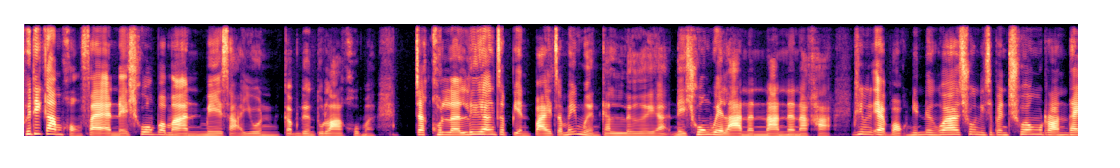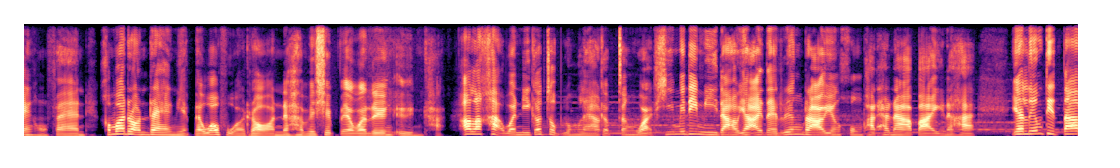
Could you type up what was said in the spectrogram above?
พฤติกรรมของแฟนในช่วงประมาณเมษายนกับเดือนตุลาคมอะ จะคนละเรื่องจะเปลี่ยนไปจะไม่เหมือนกันเลยอะในช่วงเวลานั้นๆน่ะนะคะพิมแอบบอกนิดนึงว่าช่วงนี้จะเป็นช่วงร้อนแรงของแฟนคำว่าร้อนแรงเนี่ยแปลว่าหัวร้อนนะคะ ไม่ใช่แปลว่าเรื่องอื่นค่ะเอาละค่ะ วันนี้ก็จบลงแล้วกับจังหวะที่ไม่ได้มีดาวย้ายแต่เรื่องราวยังคงพัฒนาไปนะคะ อย่าลืมติดตาม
